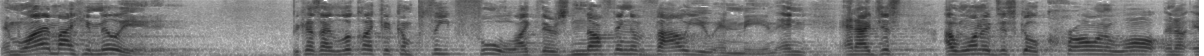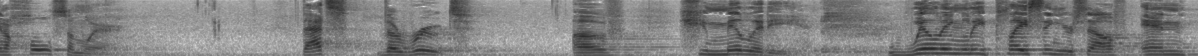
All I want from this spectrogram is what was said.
And why am I humiliated? Because I look like a complete fool, like there's nothing of value in me. And, and, and I just, I want to just go crawl in a wall, in a, in a hole somewhere. That's the root of humility, willingly placing yourself in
